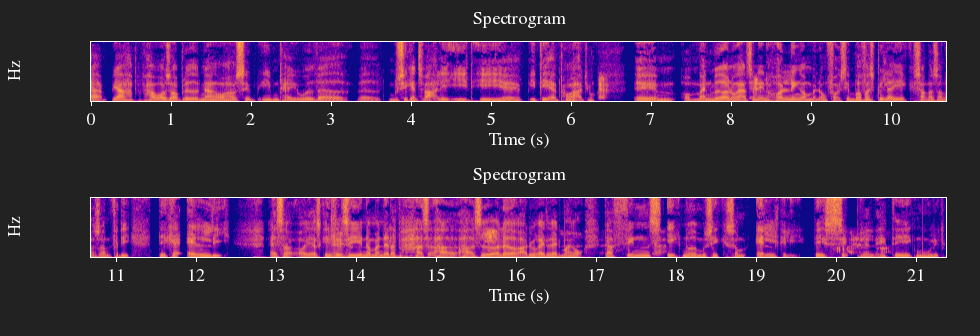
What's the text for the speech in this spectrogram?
er, jeg har jo også oplevet i mange år, har også i en periode været, været musikansvarlig i, i, øh, i DR på radio. Ja. Øhm, og man møder nogle gange sådan en holdning om, at nogle folk siger, hvorfor spiller I ikke sådan og sådan og sådan? Fordi det kan alle lide. Altså, og jeg skal helt ja. sige, når man netop har, har, har siddet og lavet radio i rigtig, rigtig mange år, der findes ja. ikke noget musik, som alle kan lide. Det er simpelthen ikke, det er ikke muligt.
